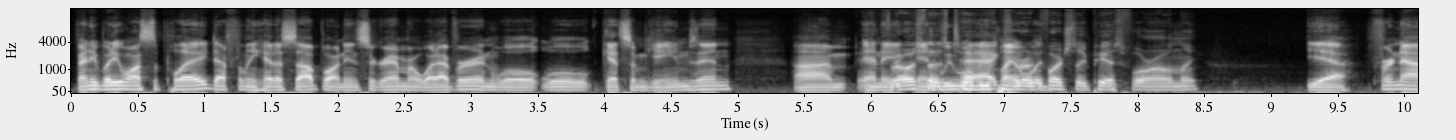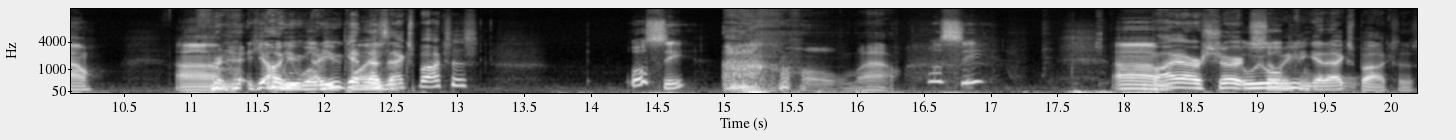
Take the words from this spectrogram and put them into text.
if anybody wants to play, definitely hit us up on Instagram or whatever, and we'll we'll get some games in. Um, Yeah, and us and those we will be playing with unfortunately PS4 only. yeah for now. Um, Yo, you, are you getting us playing- Xboxes? We'll see. Oh wow! We'll see. Um, Buy our shirts we so we be- can get Xboxes.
